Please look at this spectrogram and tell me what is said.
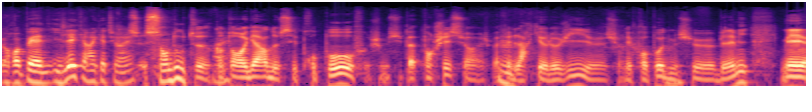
européenne. Il est caricaturé? Sans doute. Quand on regarde ses propos, je ne me suis pas penché sur, je n'ai pas fait de hmm. l'archéologie sur les propos de M. Bellamy, mais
